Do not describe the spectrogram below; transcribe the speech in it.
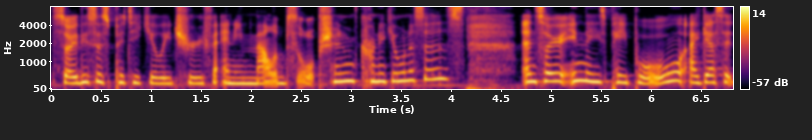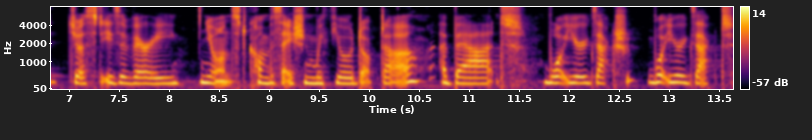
So, this is particularly true for any malabsorption chronic illnesses. And so, in these people, I guess it just is a very nuanced conversation with your doctor about what your exact what your exact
